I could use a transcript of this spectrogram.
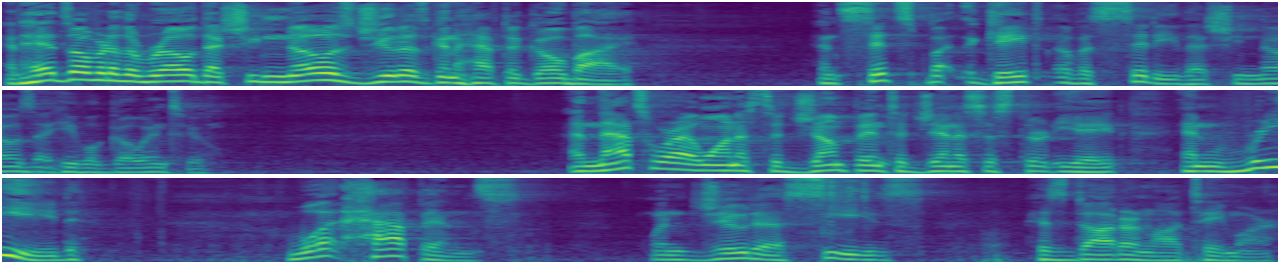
and heads over to the road that she knows Judah is going to have to go by and sits by the gate of a city that she knows that he will go into. And that's where I want us to jump into Genesis 38 and read what happens when Judah sees his daughter in law Tamar.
